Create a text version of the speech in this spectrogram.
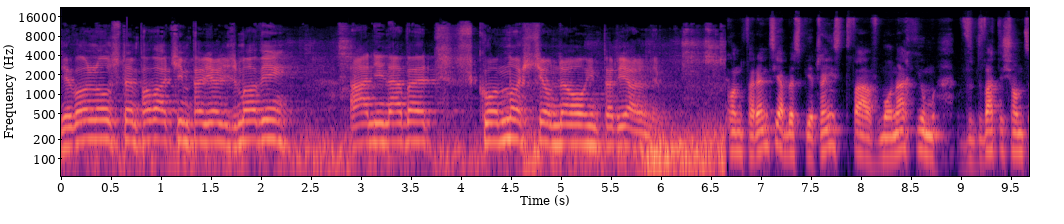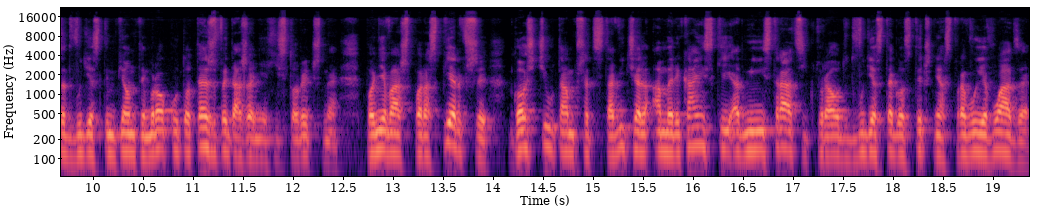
Nie wolno ustępować imperializmowi ani nawet skłonnościom neoimperialnym. Konferencja Bezpieczeństwa w Monachium w 2025 roku to też wydarzenie historyczne, ponieważ po raz pierwszy gościł tam przedstawiciel amerykańskiej administracji, która od 20 stycznia sprawuje władzę,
